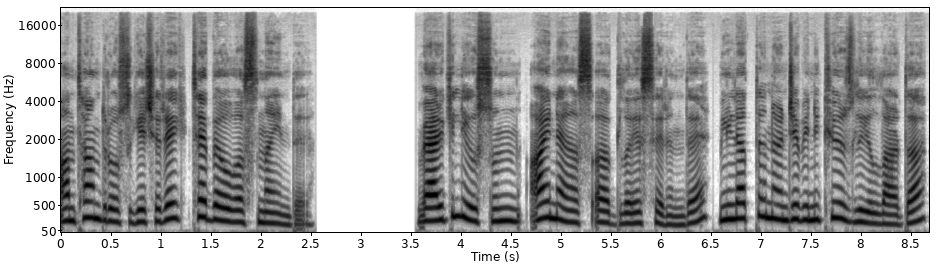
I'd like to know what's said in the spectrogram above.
Antandros'u geçerek Tebe Ovası'na indi. Vergilius'un Aeneas adlı eserinde M.Ö. 1200'lü yıllarda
